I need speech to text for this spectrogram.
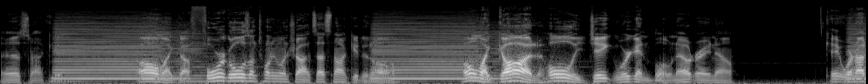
That's not good. Oh, my God. Four goals on 21 shots. That's not good at all. Oh, my God. Holy Jake, we're getting blown out right now. Okay, we're not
